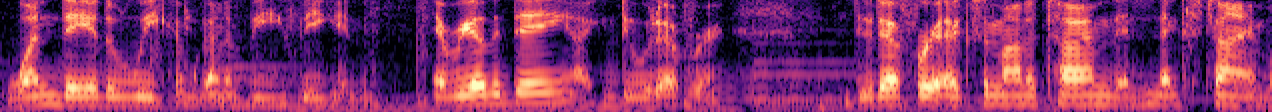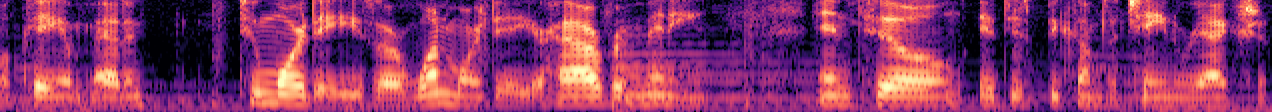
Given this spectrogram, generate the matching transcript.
one day of the week I'm going to be vegan. Every other day I can do whatever. Do that for X amount of time, then next time, okay, I'm adding two more days or one more day or however many until it just becomes a chain reaction.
